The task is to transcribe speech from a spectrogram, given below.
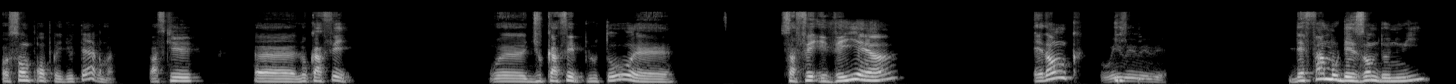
au son propre du terme. Parce que euh, le café, euh, du café plutôt, euh, ça fait éveiller, hein. Et donc, Oui, oui, ici, oui, oui. des femmes ou des hommes de nuit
